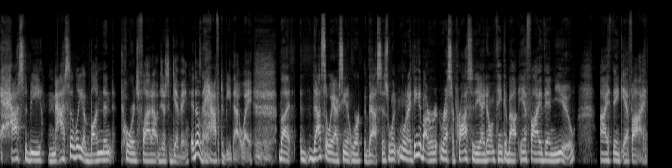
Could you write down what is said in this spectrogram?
has to be massively abundant towards flat out just giving. It doesn't have to be that way, mm-hmm. but that's the way I've seen it work the best. Is when when I think about reciprocity, I don't think about if I then you, I think if I.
